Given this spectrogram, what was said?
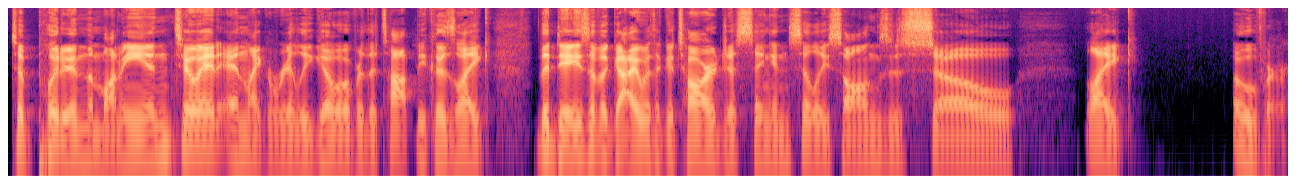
to put in the money into it and like really go over the top because like the days of a guy with a guitar just singing silly songs is so like over.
